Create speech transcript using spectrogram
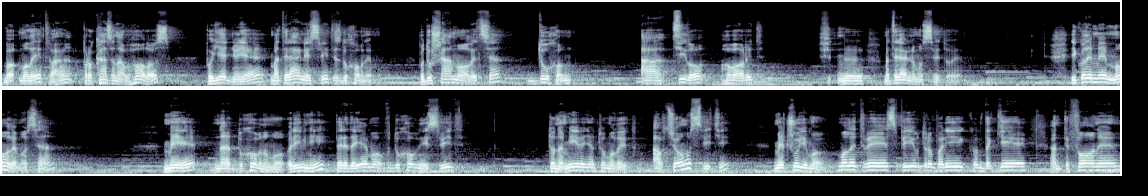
Бо молитва, проказана вголос, поєднує матеріальний світ із духовним. Бо душа молиться духом, а тіло говорить матеріальному світові. І коли ми молимося, ми на духовному рівні передаємо в духовний світ то намірення, ту молитву. А в цьому світі ми чуємо молитви, спів, тропарі, кондаки, антифони.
